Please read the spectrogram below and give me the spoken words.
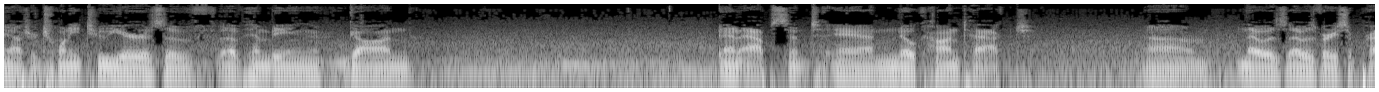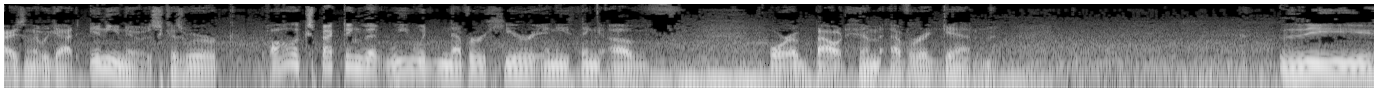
you know, after 22 years of, of him being gone and absent and no contact. Um, that was that was very surprising that we got any news because we were all expecting that we would never hear anything of or about him ever again. The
